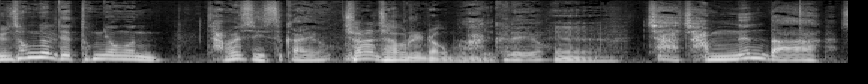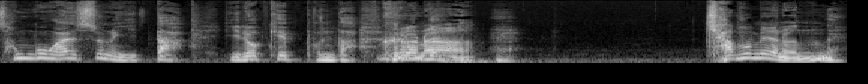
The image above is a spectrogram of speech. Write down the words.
윤석열 대통령은 잡을 수 있을까요? 저는 잡으리라고 봅니다. 아, 그래요? 예. 자, 잡는다. 성공할 수는 있다. 이렇게 본다. 그러나 네. 잡으면은 네.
